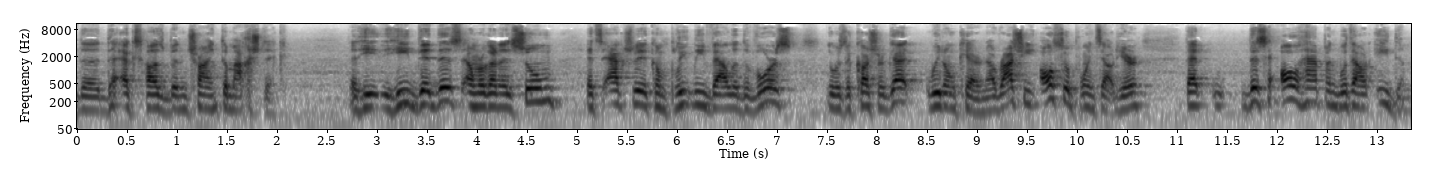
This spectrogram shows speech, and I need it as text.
the, the ex-husband trying to machshtik that he, he did this, and we're going to assume it's actually a completely valid divorce. It was a kosher get. We don't care. Now, Rashi also points out here that this all happened without Edim.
